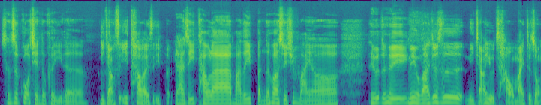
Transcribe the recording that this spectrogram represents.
甚至过千都可以的。你讲是一套还是一本？还是一套啦，买的一本的话，谁去买哦？对不对？没有嘛，就是你讲有炒卖这种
